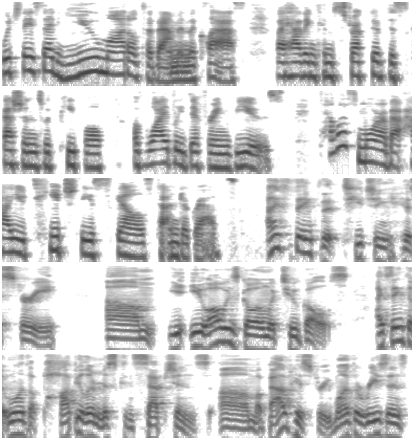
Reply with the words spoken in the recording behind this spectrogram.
which they said you model to them in the class by having constructive discussions with people of widely differing views. Tell us more about how you teach these skills to undergrads. I think that teaching history, um, you, you always go in with two goals. I think that one of the popular misconceptions um, about history, one of the reasons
